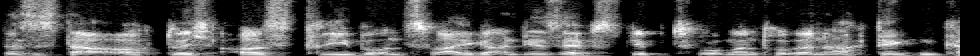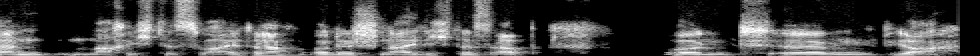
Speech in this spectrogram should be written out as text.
dass es da auch durchaus Triebe und Zweige an dir selbst gibt, wo man drüber nachdenken kann, mache ich das weiter oder schneide ich das ab? Und ähm, ja,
